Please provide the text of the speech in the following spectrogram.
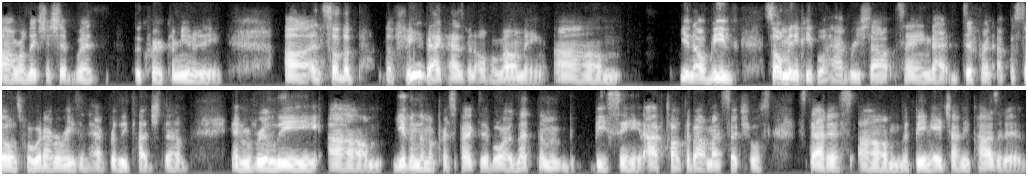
uh, relationship with the queer community. Uh, and so the the feedback has been overwhelming. Um, you know we've so many people have reached out saying that different episodes for whatever reason have really touched them and really um, given them a perspective or let them be seen. I've talked about my sexual status um, with being hiv positive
